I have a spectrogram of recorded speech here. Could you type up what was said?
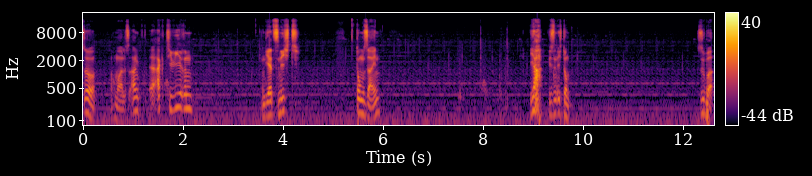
So, nochmal alles äh, aktivieren. Und jetzt nicht dumm sein. Ja, wir sind nicht dumm. Super.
